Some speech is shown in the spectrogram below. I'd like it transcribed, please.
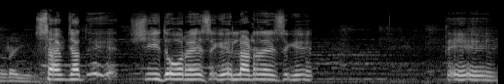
ਲੜਾਈ ਹੋਈ। ਸਾਹਿਬਜ਼ਾਦੇ ਸ਼ਹੀਦ ਹੋ ਰਹੇ ਸੀਗੇ, ਲੜ ਰਹੇ ਸੀਗੇ। ਤੇ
